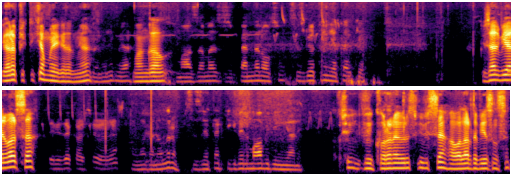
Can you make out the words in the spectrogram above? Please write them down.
Bir ara piknik yapmaya gelelim ya. Gelelim ya. Mangal Malzeme benden olsun. Siz götürün yeter ki. güzel bir yer varsa Denize karşı öyle. Valla ben alırım. Siz yeter ki gidelim abi deyin yani. bir koronavirüs bir bitse havalar da bir ısınsın.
